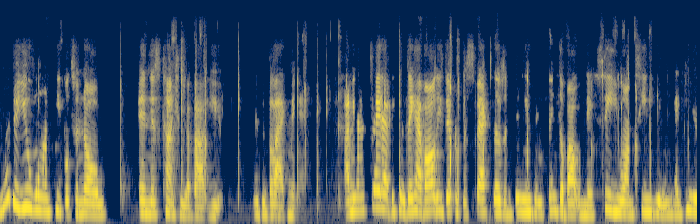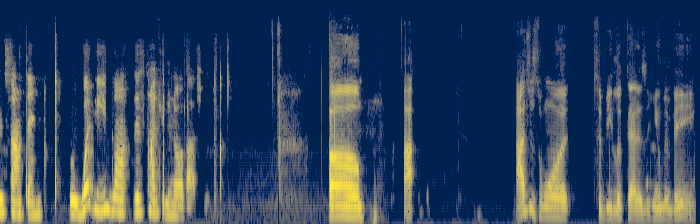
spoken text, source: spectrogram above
what do you want people to know in this country about you as a black man? I mean, I say that because they have all these different perspectives and things they think about when they see you on TV, when they hear something. But what do you want this country to know about you? Um, I just want to be looked at as a human being.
